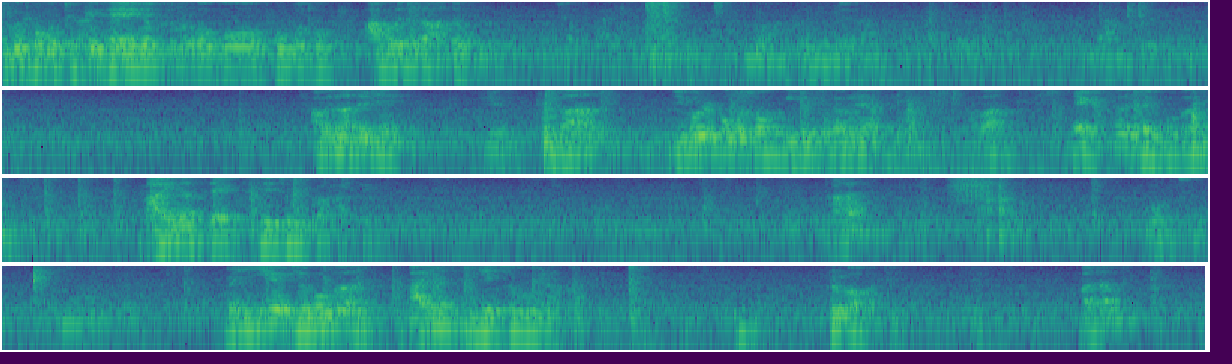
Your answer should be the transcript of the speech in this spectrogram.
이거 보고 독해 대면 푸는 거고 보고 독 아무런 생각 안 하고 푸는 거. 우와. 그런 문제다 아무 생각 안 들지? 예 그러니까 이거를 보고 정확히 이렇게 생각을 해야 돼. 봐봐. x 제곱은 마이너스 x의 제곱과 같아. 알아? 뭐왜 2의 제곱은 마이너스 2의 제곱이랑 같아. 결과가 같아. 예. 맞아?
